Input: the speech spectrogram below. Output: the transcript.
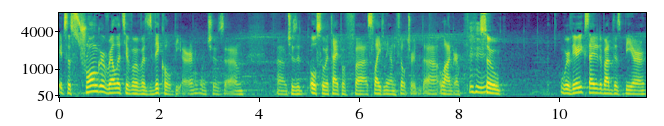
it's a stronger relative of a Zwickel beer, which is um, which is a, also a type of uh, slightly unfiltered uh, lager. So we're very excited about this beer.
